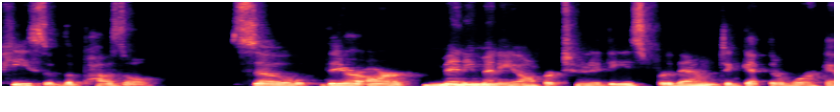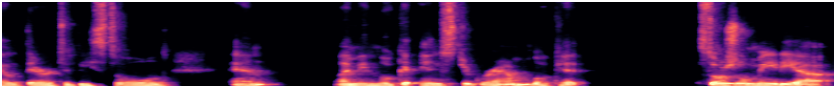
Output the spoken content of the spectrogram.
piece of the puzzle so there are many, many opportunities for them to get their work out there to be sold. And I mean, look at Instagram, look at social media.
